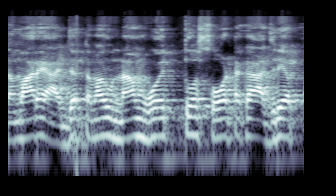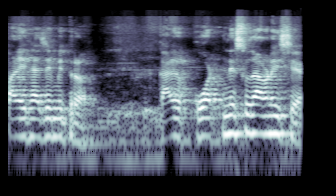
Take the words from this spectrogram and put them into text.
તમારે હાજર તમારું નામ હોય તો સો ટકા હાજરી આપવાની થાય છે મિત્ર. કારણ કે કોર્ટની સુનાવણી છે.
